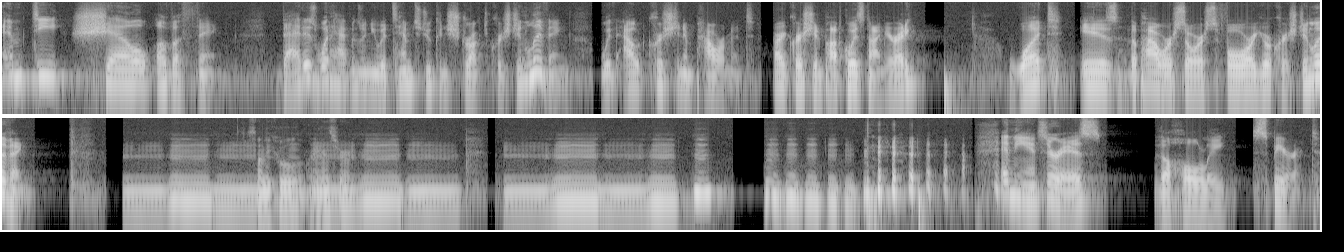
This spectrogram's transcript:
empty shell of a thing. That is what happens when you attempt to construct Christian living without Christian empowerment. All right, Christian pop quiz time. You ready? What is the power source for your Christian living? Sunday cool answer. And the answer is the Holy Spirit.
